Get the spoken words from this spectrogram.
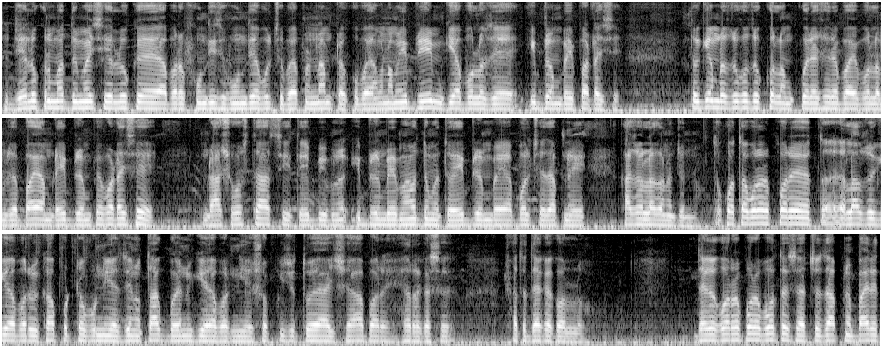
তো যে লোকের মাধ্যমে সে লোকে আবার ফোন দিয়েছে ফোন দিয়ে বলছে, ভাই, আপনার নামটা কো, ভাই, আমার নাম ইব্রাহিম। গিয়া বলল যে, ইব্রাহিম ভাই পাঠাইছে। তো গিয়ে আমরা যোগাযোগ করলাম, কইরা সেরে ভাই বললাম যে, ভাই, আমরা ইব্রাহিম ভাই পাঠাইছে, আমরা আশ্বস্ত আছি। তো ইব্রাহিম ভাইয়ের মাধ্যমে তো ইব্রাহিম ভাই বলছে যে, আপনি কাজে লাগানোর জন্য। তো কথা বলার পরে লাজু গিয়ে আবার ওই কাপড় টাপড় নিয়ে যেন থাকব এনে গিয়ে আবার নিয়ে সব কিছু তৈরি আইসা আবার হেরার কাছে সাথে দেখা করল। দেখা করার পরে বলতেছে আচ্ছা যে আপনি বাইরের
